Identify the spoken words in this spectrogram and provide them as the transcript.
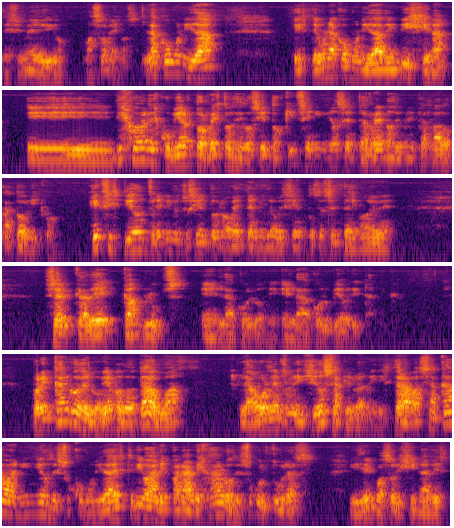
mes y medio, más o menos, la comunidad, este, una comunidad indígena, eh, dijo haber descubierto restos de 215 niños en terrenos de un internado católico que existió entre 1890 y 1969 cerca de Kamloops, en la, colonia, en la Columbia Británica. Por encargo del gobierno de Ottawa, la orden religiosa que lo administraba sacaba niños de sus comunidades tribales para alejarlos de sus culturas y lenguas originales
